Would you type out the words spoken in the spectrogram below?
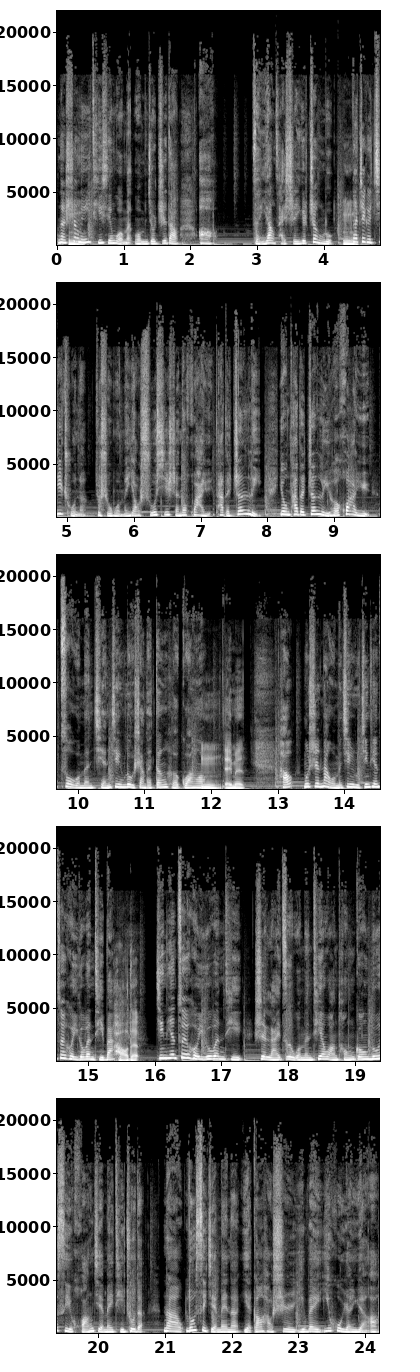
那圣灵一提醒我们，我们就知道哦。怎样才是一个正路？嗯，那这个基础呢，就是我们要熟悉神的话语，他的真理，用他的真理和话语做我们前进路上的灯和光哦。嗯，Amen。好，牧师，那我们进入今天最后一个问题吧。好的，今天最后一个问题是来自我们天网童工 Lucy 黄姐妹提出的。那 Lucy 姐妹呢，也刚好是一位医护人员啊，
